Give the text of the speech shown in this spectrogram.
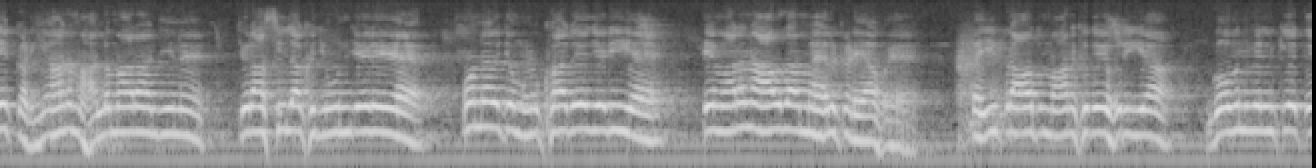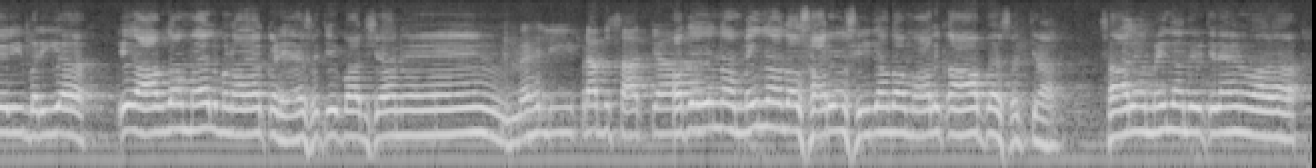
ਇਹ ਘੜੀਆਂ ਹਨ ਮਹੱਲ ਮਹਾਰਾਜ ਜੀ ਨੇ। 84 ਲੱਖ ਜੂਨ ਜਿਹੜੇ ਹੈ ਉਹਨਾਂ ਵਿੱਚੋਂ ਮਨੁੱਖਾ ਦੇ ਜਿਹੜੀ ਹੈ ਇਹ ਮਾਰਨ ਆਪ ਦਾ ਮਹਿਲ ਘੜਿਆ ਹੋਇਆ ਹੈ। ਭਈ ਪ੍ਰਾਪਤ ਮਾਨਖ ਦੇ ਹੁਰੀਆ ਗੋਬਿੰਦ ਮਿਲ ਕੇ ਤੇਰੀ ਬਰੀਆ ਇਹ ਆਪ ਦਾ ਮਹਿਲ ਬਣਾਇਆ ਘੜਿਆ ਸੱਚੇ ਪਾਤਸ਼ਾਹ ਨੇ। ਮਹਿਲੀ ਪ੍ਰਭ ਸਾਚਾ। ਅਤੇ ਇਹਨਾਂ ਮਹਿਲਾਂ ਦਾ ਸਾਰਿਆਂ ਸਰੀਰਾਂ ਦਾ ਮਾਲਕ ਆਪ ਹੈ ਸੱਚਾ। ਸਾਰਿਆਂ ਮਹਿਲਾਂ ਦੇ ਵਿੱਚ ਰਹਿਣ ਵਾਲਾ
